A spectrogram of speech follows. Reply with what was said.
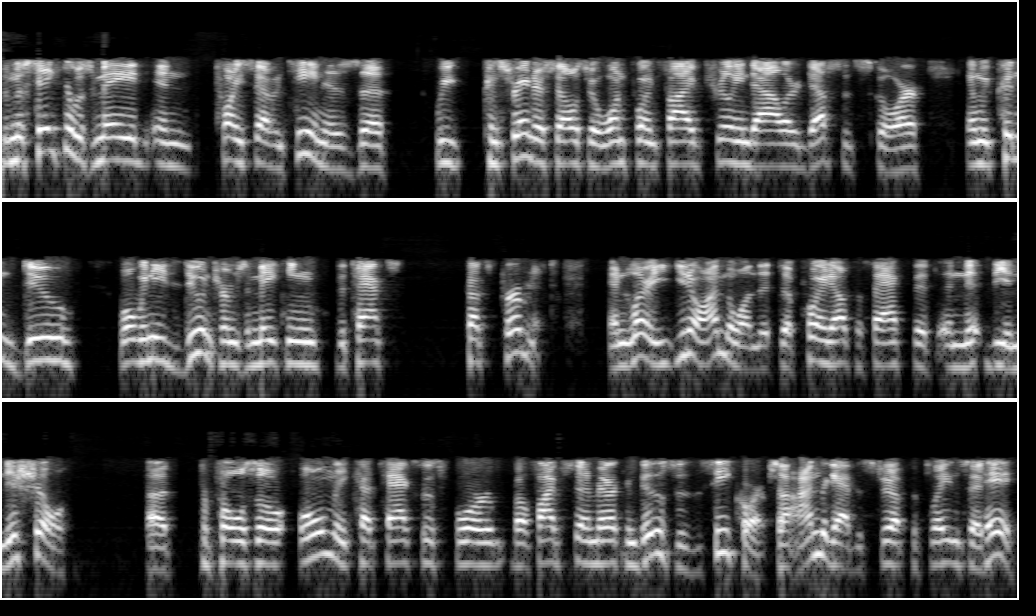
The mistake that was made in 2017 is uh, we constrained ourselves to a $1.5 trillion deficit score, and we couldn't do what we need to do in terms of making the tax cuts permanent. And Larry, you know I'm the one that uh, pointed out the fact that in the initial uh, proposal only cut taxes for about 5% American businesses, the C Corps. So I'm the guy that stood up the plate and said, hey,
